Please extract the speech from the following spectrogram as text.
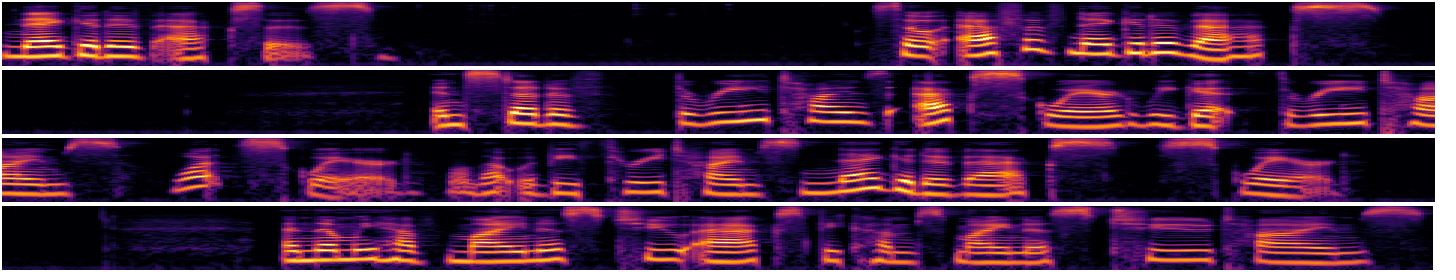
negative x's. So f of negative x, instead of 3 times x squared, we get 3 times what squared? Well, that would be 3 times negative x squared. And then we have minus 2x becomes minus 2 times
